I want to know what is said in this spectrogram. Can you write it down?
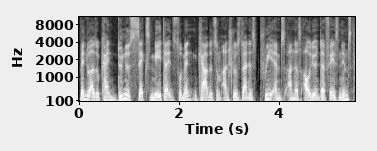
Wenn du also kein dünnes 6 Meter Instrumentenkabel zum Anschluss deines Preamps an das Audiointerface nimmst,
